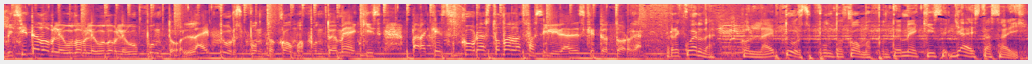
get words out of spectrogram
Visita www.livetours.com.mx para que descubras todas las facilidades que te otorgan. Recuerda, con LiveTours.com.mx ya estás ahí.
